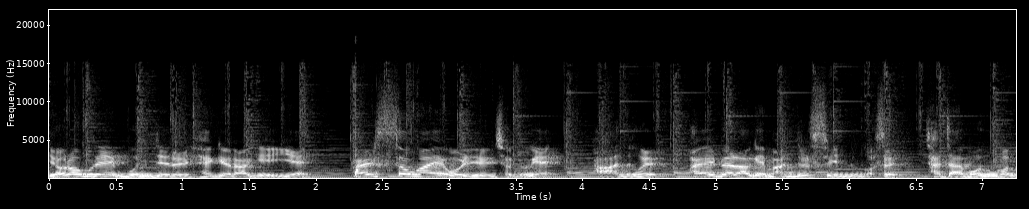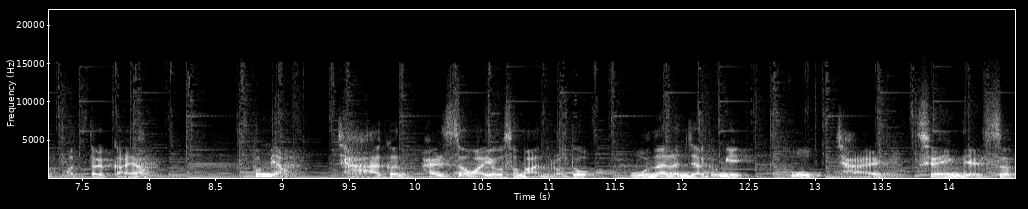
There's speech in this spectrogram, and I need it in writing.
여러분의 문제를 해결하기 위해 활성화의 원리를 적용해 반응을 활발하게 만들 수 있는 것을 찾아보는 건 어떨까요? 분명 작은 활성화 요소만으로도 원하는 작용이 더욱 잘 수행될 수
